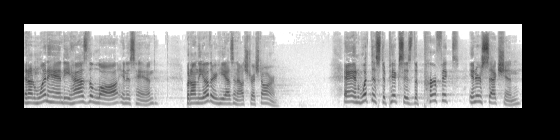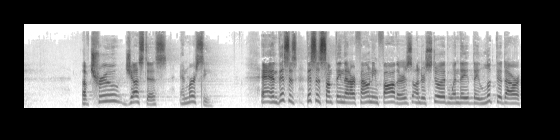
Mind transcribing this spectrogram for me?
And on one hand, he has the law in his hand, but on the other, he has an outstretched arm. And what this depicts is the perfect intersection of true justice and mercy. And this is, this is something that our founding fathers understood when they, they looked at our,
